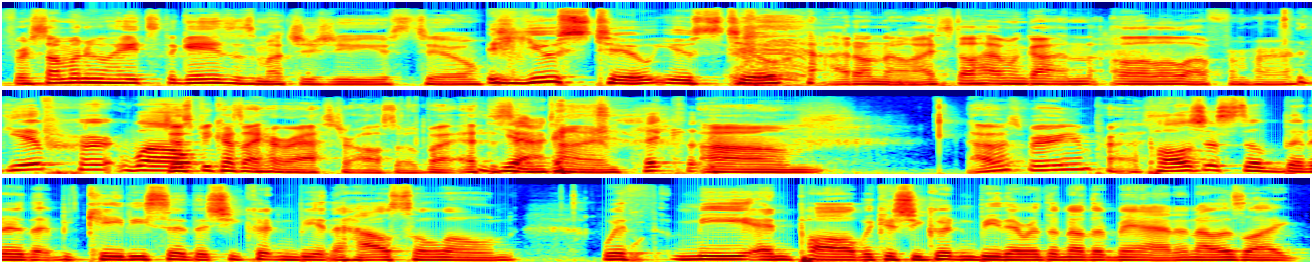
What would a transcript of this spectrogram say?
for someone who hates the gays as much as you used to, used to used to I don't know. I still haven't gotten a little love from her. give her well Just because I harassed her, also. But at the Yeah, same time, exactly. um, I was very impressed. paul's just still bitter that katie said that she couldn't be in the house alone with me and paul because she couldn't be there with another man and i was like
